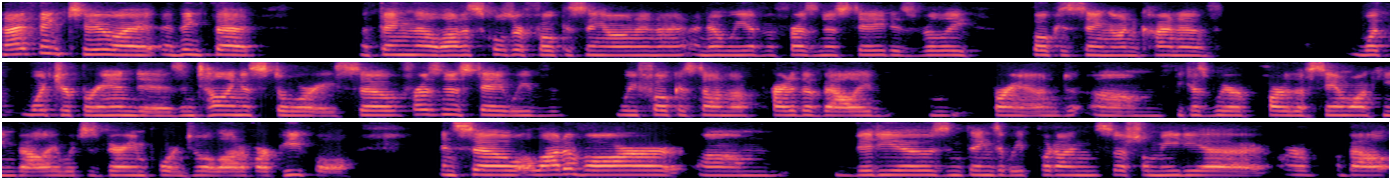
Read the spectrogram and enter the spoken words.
I think too, I, I think that a thing that a lot of schools are focusing on, and I, I know we have at Fresno State, is really focusing on kind of what what your brand is and telling a story. So Fresno State, we've we focused on the Pride of the Valley brand um, because we're part of the San Joaquin Valley, which is very important to a lot of our people. And so a lot of our um, videos and things that we put on social media are about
